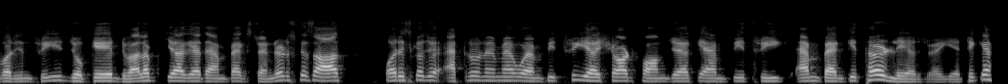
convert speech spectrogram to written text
version three जो कि डेवलप किया गया था एम पैक स्टैंडर्ड्स के साथ और इसका जो एक्रोनेम है वो एम है शॉर्ट फॉर्म जो है कि एम पी थ्री एम पैक की थर्ड लेयर जो है ये, ठीक है?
